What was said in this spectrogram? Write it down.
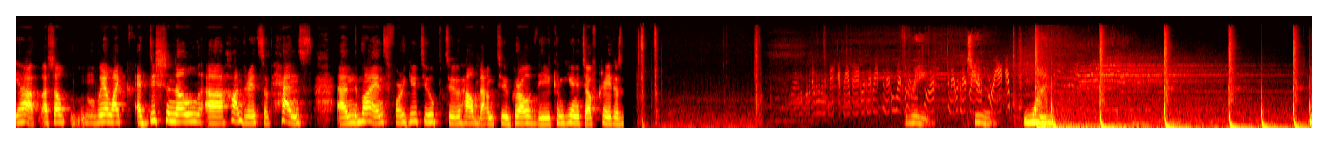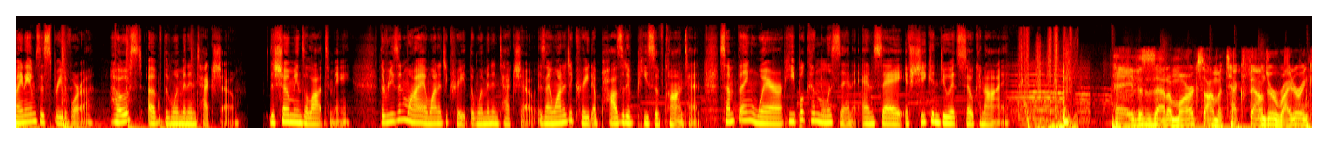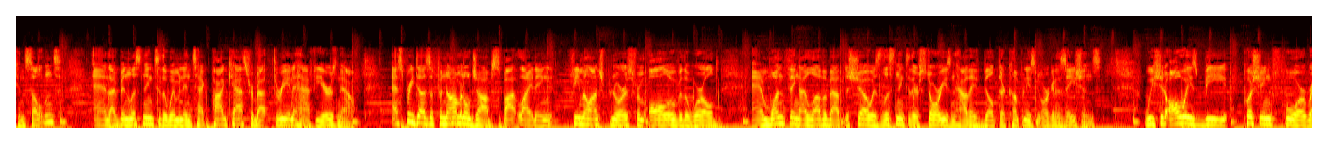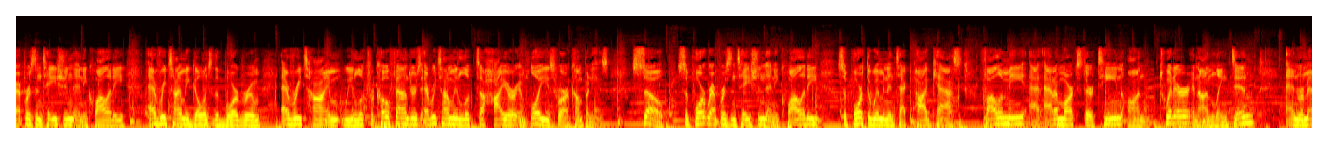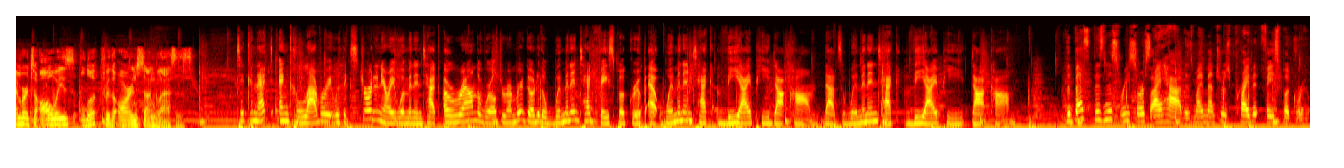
yeah so we're like additional uh, hundreds of hands and minds for youtube to help them to grow the community of creators three two one my name is Espree Devora, host of the Women in Tech Show. The show means a lot to me. The reason why I wanted to create the Women in Tech show is I wanted to create a positive piece of content, something where people can listen and say, if she can do it, so can I. Hey, this is Adam Marks. I'm a tech founder, writer, and consultant, and I've been listening to the Women in Tech podcast for about three and a half years now. Espree does a phenomenal job spotlighting female entrepreneurs from all over the world. And one thing I love about the show is listening to their stories and how they've built their companies and organizations. We should always be pushing for representation and equality every time we go into the boardroom, every time we look for co founders, every time we look to hire employees for our companies. So, support representation and equality, support the Women in Tech podcast. Follow me at Adam Marks13 on Twitter and on LinkedIn. And remember to always look for the orange sunglasses. To connect and collaborate with extraordinary women in tech around the world, remember to go to the Women in Tech Facebook group at womenintechvip.com. That's womenintechvip.com. The best business resource I have is my mentor's private Facebook group.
